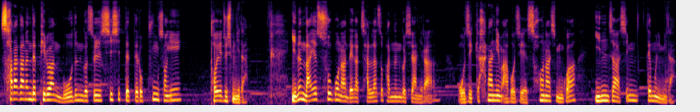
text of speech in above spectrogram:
살아가는 데 필요한 모든 것을 시시때때로 풍성히 더해 주십니다. 이는 나의 수고나 내가 잘나서 받는 것이 아니라 오직 하나님 아버지의 선하심과 인자심 때문입니다.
